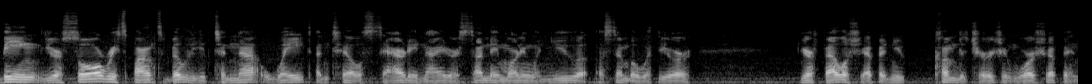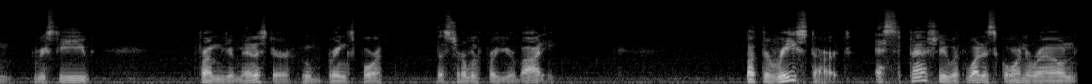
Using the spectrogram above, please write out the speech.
being your sole responsibility to not wait until Saturday night or Sunday morning when you assemble with your your fellowship and you come to church and worship and receive from your minister who brings forth the sermon for your body. But the restart, especially with what is going around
